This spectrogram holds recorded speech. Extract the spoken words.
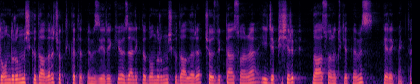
Dondurulmuş gıdalara çok dikkat etmemiz gerekiyor. Özellikle dondurulmuş gıdaları çözdükten sonra iyice pişirip daha sonra tüketmemiz gerekmekte.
